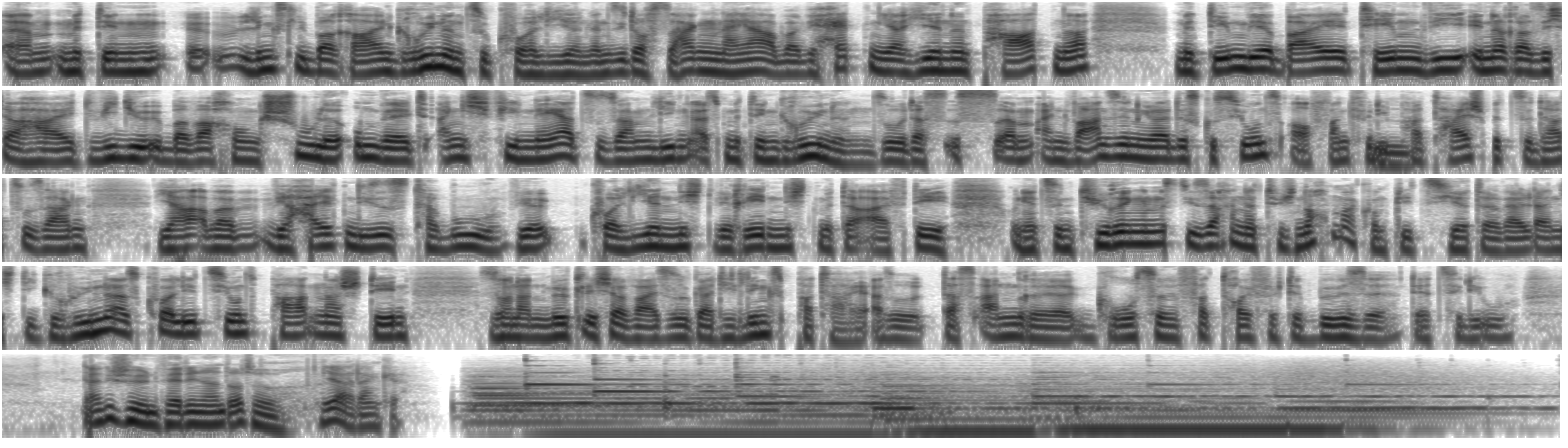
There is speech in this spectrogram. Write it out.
ähm, mit den äh, linksliberalen Grünen zu koalieren. Wenn sie doch sagen, naja, aber wir hätten ja hier einen Partner, mit dem wir bei Themen wie innerer Sicherheit, Videoüberwachung, Schule, Umwelt eigentlich viel näher zusammenliegen als mit den Grünen. So, das ist ähm, ein wahnsinniger Diskussionsaufwand für die mhm. Parteispitze, da zu sagen, ja, aber wir halten dieses Tabu, wir koalieren nicht, wir reden nicht mit der AfD. Und jetzt in Thüringen ist die Sache natürlich noch mal komplizierter, weil da nicht die Grünen als Koalitionspartner stehen, sondern möglicherweise sogar die Linkspartei, also das andere große verteufelte Böse der CDU. Dankeschön, Ferdinand Otto. Ja, danke.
